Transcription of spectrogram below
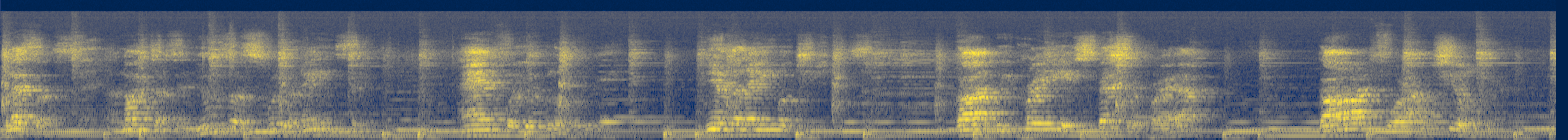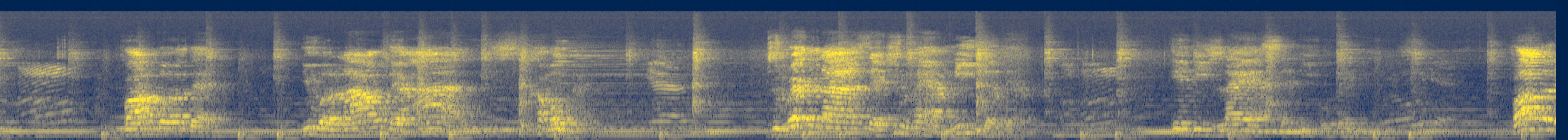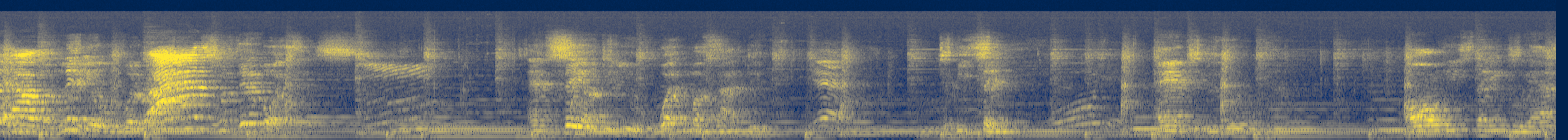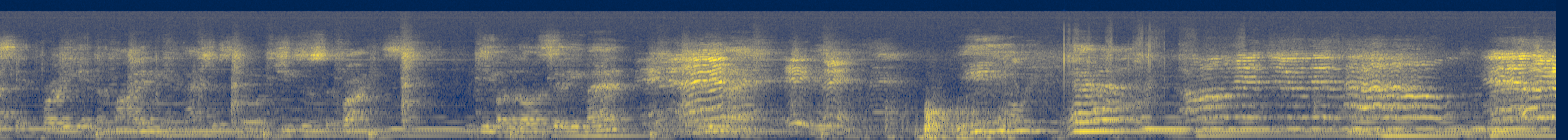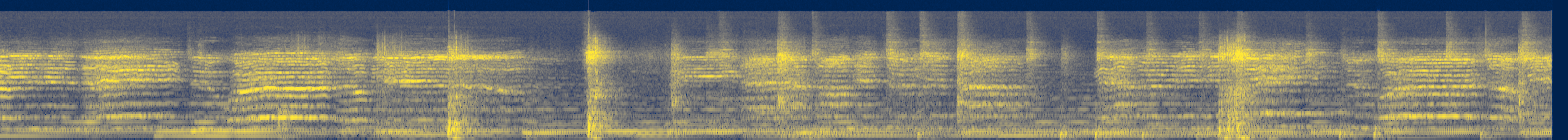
Bless us, anoint us, and use us for your name's sake and for your glory. In the name of Jesus. God, we pray a special prayer. God, for our children. Father, that you will allow their eyes to come open to recognize that you have need of them in these last and. Father, that our millennials would rise with their voices and say unto you, What must I do to be saved and to do your will? All these things we ask and pray in the mighty and matchless name of Jesus the Christ. Redeemer of the Lord, say Amen. amen. Amen.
